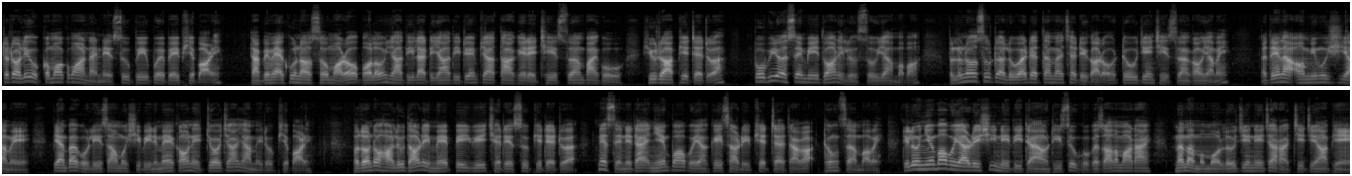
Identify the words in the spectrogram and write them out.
တော်တော်လေးကိုကမောကမနိုင်တဲ့စုပေးပွဲပဲဖြစ်ပါတယ်ဒါပေမဲ့အခုနောက်ဆုံးမှာတော့ဘောလုံးရာသီလိုက်တရားသီတွင်းပြသခဲ့တဲ့ခြေစွမ်းပိုင်းကိုယူတာဖြစ်တဲ့အတွက် ပို့ပြီးတော့စင်ပြေသွားတယ်လို့ဆိုရမှာပါဘလုံးတော့စုတက်လိုအပ်တဲ့တတ်မှတ်ချက်တွေကတော့တိုးချင်းခြေစွမ်းကောင်းရမယ်အသင်းလာအောင်မြင်မှုရှိရမယ်ပြန်ဘက်ကိုလေးစားမှုရှိပြီးနမဲကောင်းတွေကြော်ကြားရမယ်လို့ဖြစ်ပါတယ်ဘလွန်တော့ဟာလူသားတွေမဲပေးရွေးချယ်တဲ့စုဖြစ်တဲ့အတွက်နှစ်စဉ်နေ့တိုင်းအငင်းပွားပွဲရကိစ္စတွေဖြစ်တဲ့ဒါကထုံးစံပါပဲဒီလိုငင်းပွားပွဲရတွေရှိနေသည့်တိုင်အောင်ဒီစုကိုကစားသမားတိုင်းမမမမောလိုချင်နေကြတာကြည်ချင်းအပြင်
